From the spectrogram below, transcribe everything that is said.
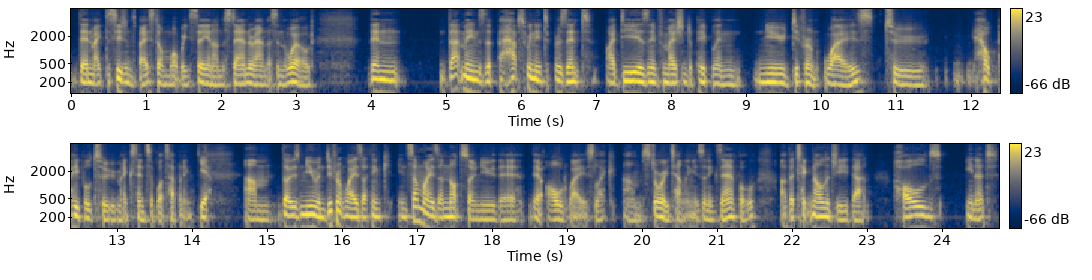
then make decisions based on what we see and understand around us in the world, then that means that perhaps we need to present ideas and information to people in new, different ways to help people to make sense of what's happening. Yeah. Um, those new and different ways, I think, in some ways are not so new. They're they're old ways. Like um, storytelling is an example of a technology that holds in it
